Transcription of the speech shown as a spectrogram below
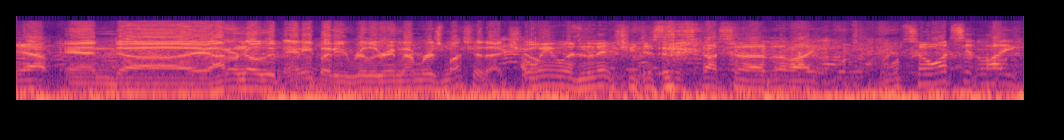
Yep. And uh, I don't know that anybody really remembers much of that show. we were literally just discussing uh, like, so what's it like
